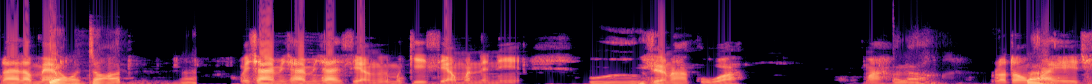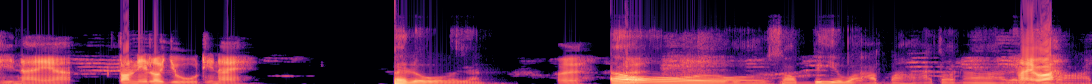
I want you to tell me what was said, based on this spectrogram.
ได้แล้วแมเสียงวมันช็อตไม่ใช่ไม่ใช่ไม่ใช่ เสียงเมื่อกี้เสียงมันในนี้อู้เสียงน่ากลัว มา เอาเหรอ เราต้องได้ไปที่ไหนอะ ตอนนี้เราอยู่ที่ไหน ไม่รู้เหมือนกัน เฮ้ย เอ้าเอ้ยซอมบี้วาร์ปมาหาต่อหน้าเลยไหนวะสาด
